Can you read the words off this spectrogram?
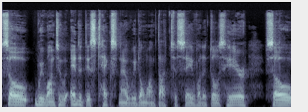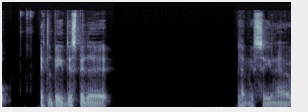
so we want to edit this text now. We don't want that to say what it does here. So it'll be this bit of, let me see now.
